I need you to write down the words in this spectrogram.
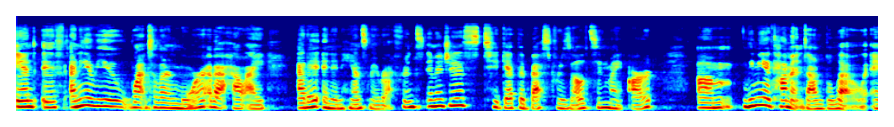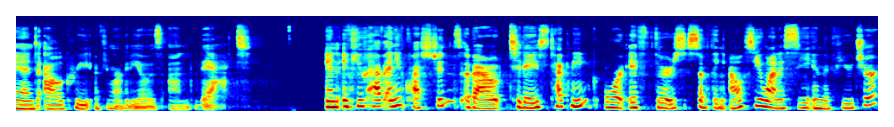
And if any of you want to learn more about how I edit and enhance my reference images to get the best results in my art, um, leave me a comment down below and I'll create a few more videos on that. And if you have any questions about today's technique or if there's something else you want to see in the future,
